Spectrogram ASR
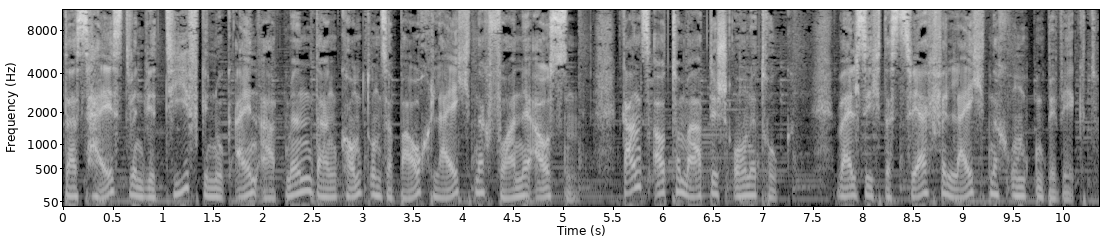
Das heißt, wenn wir tief genug einatmen, dann kommt unser Bauch leicht nach vorne außen. Ganz automatisch ohne Druck, weil sich das Zwerchfell leicht nach unten bewegt.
